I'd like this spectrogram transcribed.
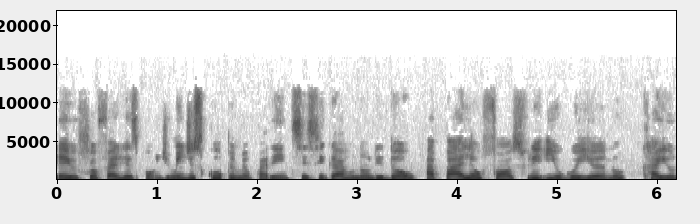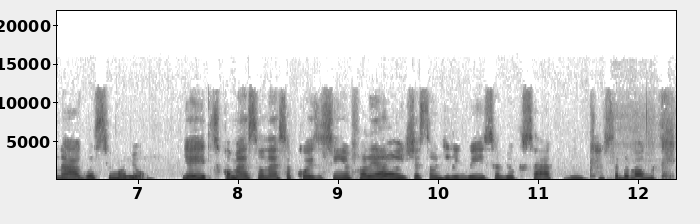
E aí o chofer responde: Me desculpe, meu parente, se cigarro não lhe dou, a palha, o fósforo e o goiano caiu na água, se molhou. E aí eles começam nessa coisa assim, eu falei, ah, injeção de linguiça, viu que saco, não quero saber logo o que,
